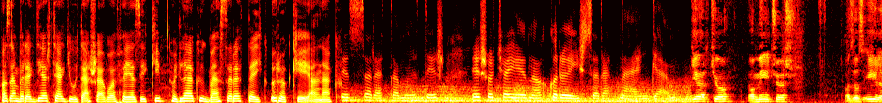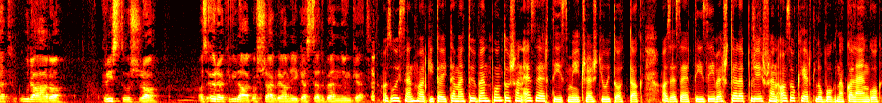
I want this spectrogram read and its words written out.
Az emberek gyertyák gyújtásával fejezik ki, hogy lelkükben szeretteik örökké élnek. Én szeretem őt, és, és hogyha én, akkor ő is szeretne engem. Gyertya, a mécses, az az élet urára, Krisztusra, az örök világosságra emlékeztet bennünket. Az új Szent Margitai temetőben pontosan 1010 mécses gyújtottak. Az 1010 éves településen azokért lobognak a lángok,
